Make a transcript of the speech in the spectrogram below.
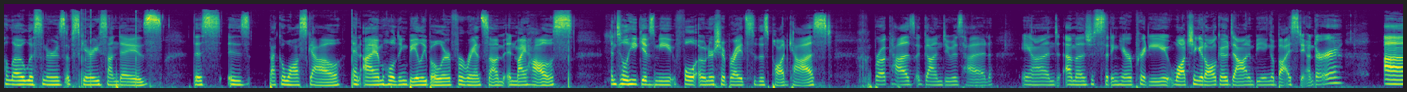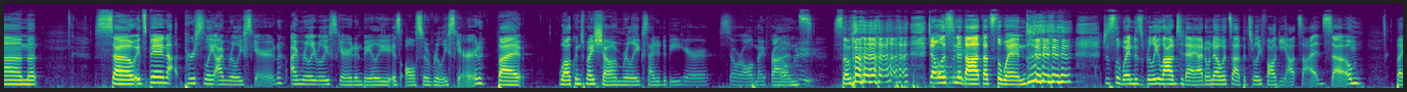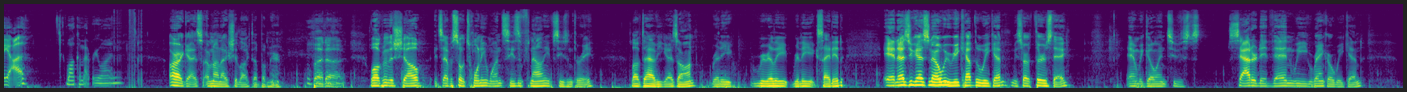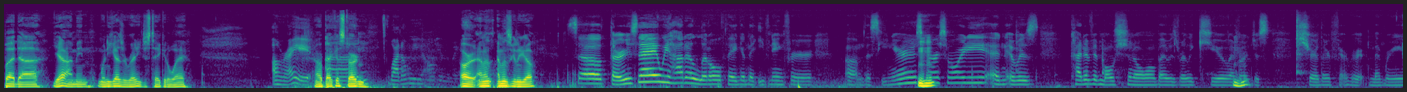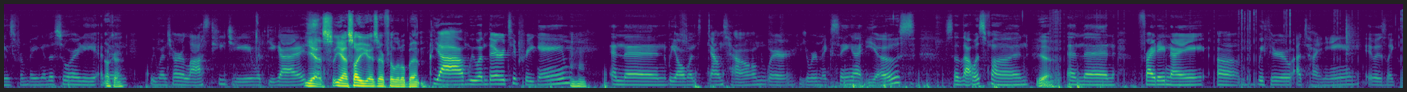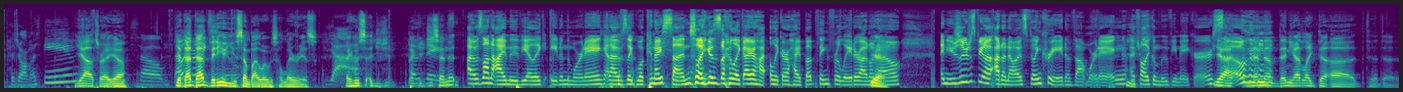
Hello, listeners of Scary Sundays. This is Becca Waskow, and I am holding Bailey Bowler for ransom in my house until he gives me full ownership rights to this podcast. Brooke has a gun to his head, and Emma is just sitting here pretty, watching it all go down and being a bystander. Um, so it's been personally, I'm really scared. I'm really, really scared, and Bailey is also really scared. But welcome to my show. I'm really excited to be here. So are all of my friends. So don't listen to that. That's the wind. Just the wind is really loud today. I don't know what's up. It's really foggy outside. So, but yeah, welcome everyone. All right, guys. I'm not actually locked up. I'm here. But uh, welcome to the show. It's episode 21, season finale of season three. Love to have you guys on. Really, really, really excited. And as you guys know, we recap the weekend. We start Thursday, and we go into s- Saturday. Then we rank our weekend. But uh, yeah, I mean, when you guys are ready, just take it away. All right. All right, Becca, starting. Um, Why don't we all hand the mic? All right, Emma, Emma's gonna go. So Thursday we had a little thing in the evening for um, the seniors Mhm. for our sorority, and it was kind of emotional, but it was really cute. Everyone Mhm. just shared their favorite memories from being in the sorority, and Okay. then we went to our last TG with you guys. Yes, yeah, I saw you guys there for a little bit. Yeah, we went there to pregame, hmm and then we all went downtown where you were mixing at EOS. So that was fun. Yeah. And then Friday night, um, we threw a tiny. It was like pajama theme. Yeah, that's right. Yeah. So yeah, was that, that really video you sent by the way was hilarious. Yeah. Like, who's, did you, Becca, Other did you send it? I was on iMovie at like eight in the morning, and I was like, "What can I send? Like, is there like our like our hype up thing for later? I don't Yeah. know." And usually, just being, I don't know. I was feeling creative that morning. I felt like a movie maker. Yeah, So. and then, the, then you had like the uh the, the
